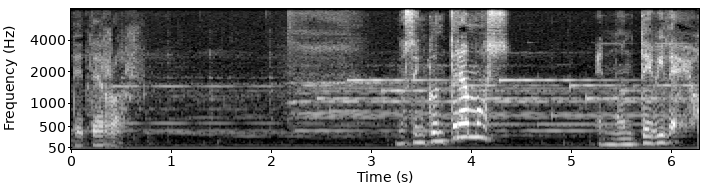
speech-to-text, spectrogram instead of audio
de terror. Nos encontramos en Montevideo,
